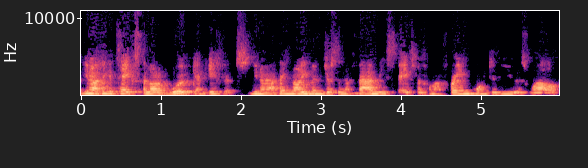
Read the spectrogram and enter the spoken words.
you know, I think it takes a lot of work and effort. You know, I think not even just in a family space, but from a friend point of view as well.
